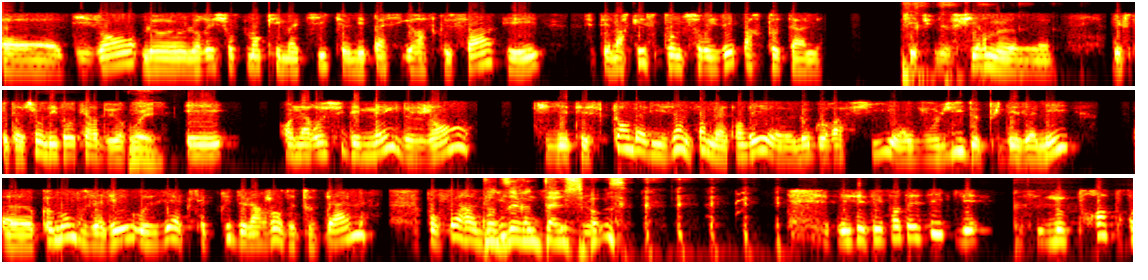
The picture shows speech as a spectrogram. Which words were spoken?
euh, disant le, le réchauffement climatique n'est pas si grave que ça et c'était marqué sponsorisé par Total, qui est une firme euh, d'exploitation d'hydrocarbures. Oui. Et on a reçu des mails de gens qui étaient scandalisés en disant mais attendez, euh, le Gorafi, on vous lit depuis des années. euh, comment vous avez osé accepter de l'argent de Total pour faire un Pour dire une telle chose. Et c'était fantastique. Les- nos propres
